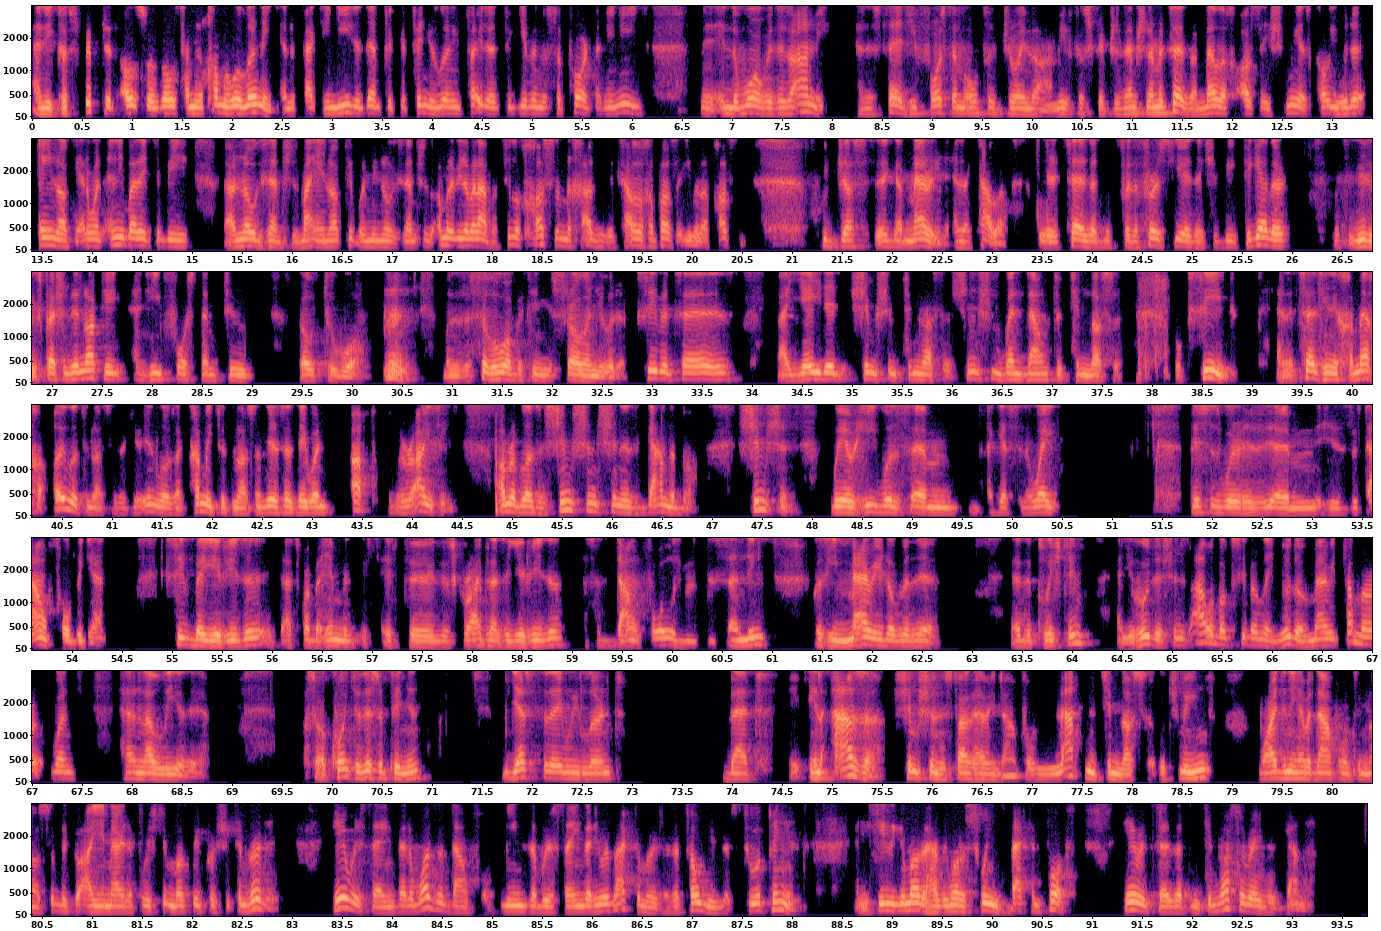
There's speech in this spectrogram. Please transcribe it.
and he conscripted also those Tamil who were learning. And in fact, he needed them to continue learning Torah to give him the support that he needs in the war with his army. And instead, he forced them all to join the army because scripture redemption. It says, Melech Ose Shmias Kol Yehuda Enoch. I don't want anybody to be, there are no exemptions. My Enoch, what mean no exemptions? I'm going to be no a Chapasa, even a Chassan who just uh, got married and a Kala. It says that for the first year they should be together, with the use expression, Enochi, and he forced them to go to war. when there's a civil war between Yisrael and Yehuda. Sivan says, Vayedid Shimshon Timnasa. Shimshon went down to Timnasa. Uksiv. And it says, in the chamecha oyulatunas, that your in-laws are coming to Timnasa. And there it says they went up, they were rising. Amr Blazer, Shimshon Shin is Ganaba. Shimshon, where he was, um, I guess in a way, this is where his um, his downfall began. That's why by him it, it uh, describes as a yerida, as a downfall. He was descending because he married over there uh, the Plishtim, and Yehuda, Shinis Alabak Sibale, Yehuda, who married Tamar, went, had an Aliyah there. So according to this opinion, yesterday we learned that in Aza, Shimshon started having downfall, not in Timnasa, which means, why didn't he have a downfall in Timnasa? Because I married a Plishtim, must be because she converted. Here we're saying that it was a downfall, means that we're saying that he was not converted. As I told you, there's two opinions. And you see the Gemara, how the Gemara swings back and forth. Here it says that in Timnasa Rein is Gana.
